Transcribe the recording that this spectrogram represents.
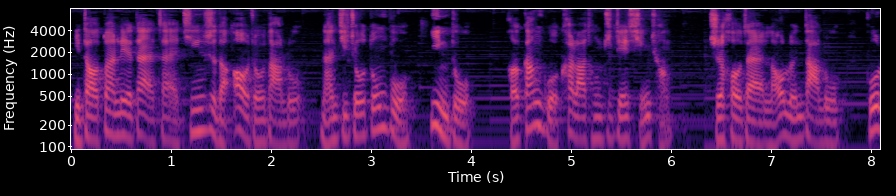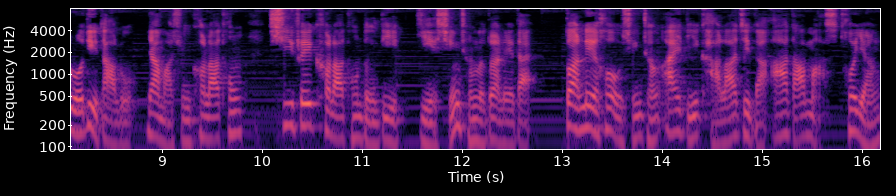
一道断裂带在今日的澳洲大陆、南极洲东部、印度和刚果克拉通之间形成，之后在劳伦大陆、波罗的大陆、亚马逊克拉通、西非克拉通等地也形成了断裂带。断裂后形成埃迪卡拉纪的阿达马斯托洋。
